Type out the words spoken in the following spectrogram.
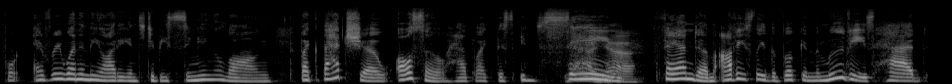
for everyone in the audience to be singing along, like that show also had like this insane yeah. fandom. Obviously, the book and the movies had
